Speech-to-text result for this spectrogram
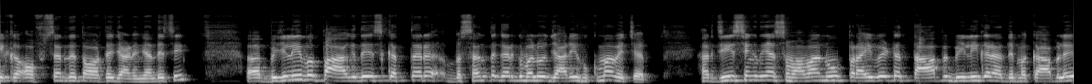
ਇੱਕ ਅਫਸਰ ਦੇ ਤੌਰ ਤੇ ਜਾਣੇ ਜਾਂਦੇ ਸੀ। ਬਿਜਲੀ ਵਿਭਾਗ ਦੇ ਸਕੱਤਰ ਬਸੰਤ ਗਰਗ ਵੱਲੋਂ ਜਾਰੀ ਹੁਕਮਾਂ ਵਿੱਚ ਹਰਜੀਤ ਸਿੰਘ ਦੀਆਂ ਸੇਵਾਵਾਂ ਨੂੰ ਪ੍ਰਾਈਵੇਟ ਤਾਪ ਬਿਜਲੀ ਘਰਾਂ ਦੇ ਮੁਕਾਬਲੇ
